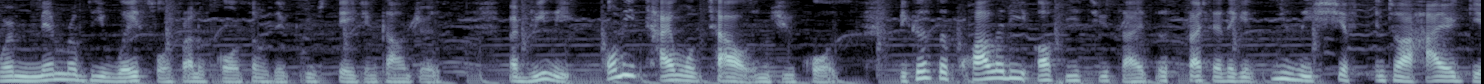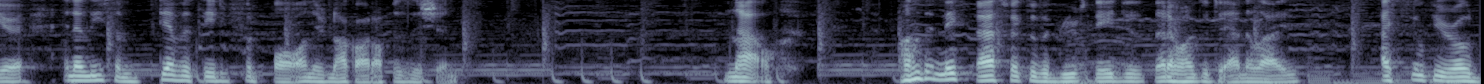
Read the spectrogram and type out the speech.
were memorably wasteful in front of goal some of their group stage encounters. But really, only time will tell in due course, because the quality of these two sides is such that they can easily shift into a higher gear and unleash some devastating football on their knockout opposition. Now, on the next aspect of the group stages that I wanted to analyze, I simply wrote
